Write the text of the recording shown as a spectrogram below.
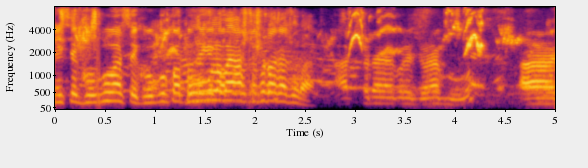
নিচে ঘুঘু আছে ঘুঘু কত থেকে ভাই? আটশোশো টাকা জোড়া। আটশো টাকা করে জোড়া ঘুঘু। আর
